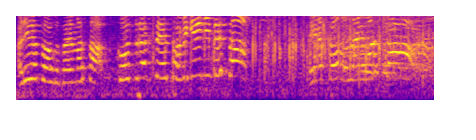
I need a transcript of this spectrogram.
ありがとうございました。高知学生旅芸人でした。ありがとうございました。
